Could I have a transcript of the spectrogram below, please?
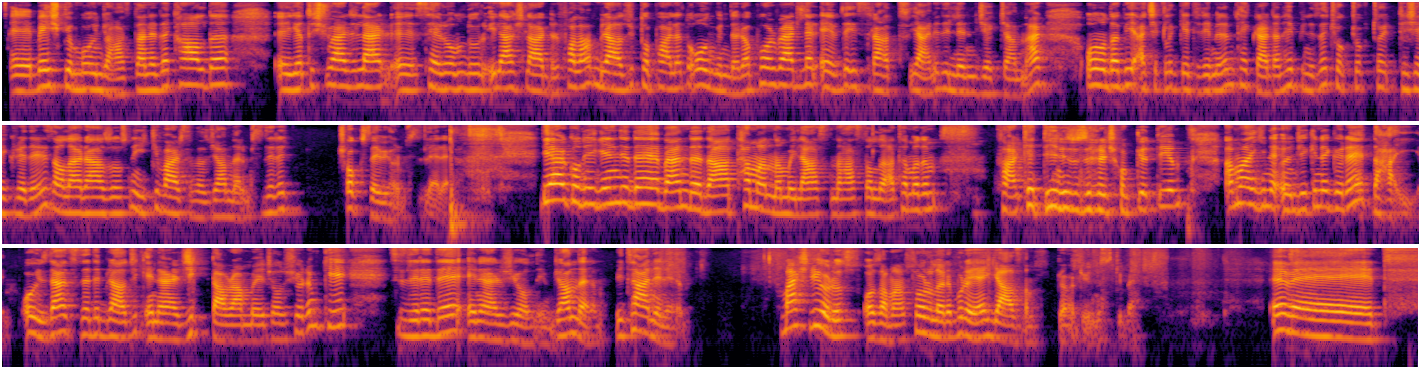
5 gün boyunca hastanede kaldı. Yatış verdiler. Serumdur, ilaçlardır falan birazcık toparladı. 10 günde rapor verdiler. Evde istirahat yani dinlenecek canlar. Onu da bir açıklık getireyim dedim. Tekrardan hepinize çok çok te- teşekkür ederiz. Allah razı olsun. İyi ki varsınız canlarım. Sizleri çok seviyorum sizleri. Diğer konuya gelince de ben de daha tam anlamıyla aslında hastalığı atamadım. Fark ettiğiniz üzere çok kötüyüm. Ama yine öncekine göre daha iyiyim. O yüzden size de birazcık enerjik davranmaya çalışıyorum ki sizlere de enerji yollayayım. Canlarım, bir tanelerim. Başlıyoruz o zaman. Soruları buraya yazdım gördüğünüz gibi. Evet.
